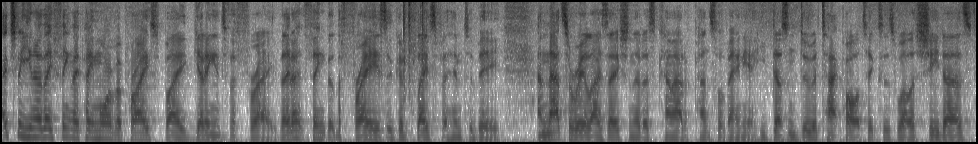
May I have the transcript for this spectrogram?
actually, you know, they think they pay more of a price by getting into the fray. They don't think that the fray is a good place for him to be. And that's a realization that has come out of Pennsylvania. He doesn't do attack politics as well as she does.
